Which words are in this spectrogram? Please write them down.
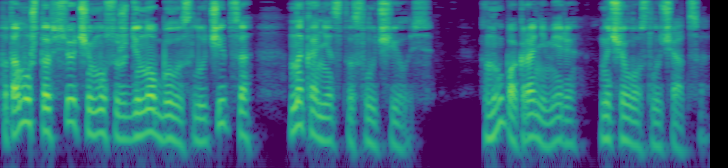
потому что все, чему суждено было случиться, наконец-то случилось. Ну, по крайней мере, начало случаться.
